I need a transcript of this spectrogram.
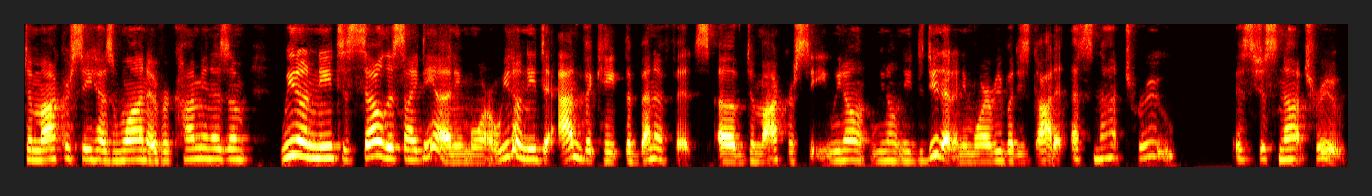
Democracy has won over communism. We don't need to sell this idea anymore. We don't need to advocate the benefits of democracy. We don't we don't need to do that anymore. Everybody's got it. That's not true. It's just not true.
